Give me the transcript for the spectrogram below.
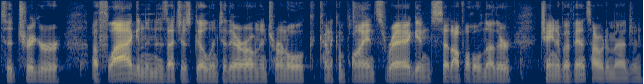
to trigger a flag, and then does that just go into their own internal kind of compliance reg and set off a whole nother chain of events? I would imagine.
